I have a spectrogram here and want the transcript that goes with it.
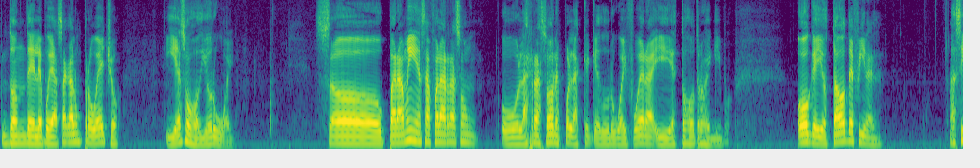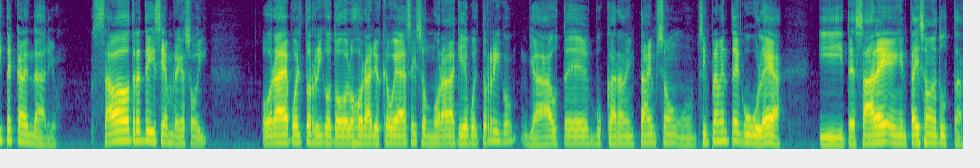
donde le podía sacar un provecho. Y eso jodió Uruguay. So, para mí esa fue la razón o las razones por las que quedó Uruguay fuera y estos otros equipos. Ok, octavos de final. Asiste el calendario. Sábado 3 de diciembre, que es hoy. Hora de Puerto Rico, todos los horarios que voy a decir son hora de aquí de Puerto Rico. Ya ustedes buscarán en Time Zone, simplemente googlea y te sale en el zone donde tú estás.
